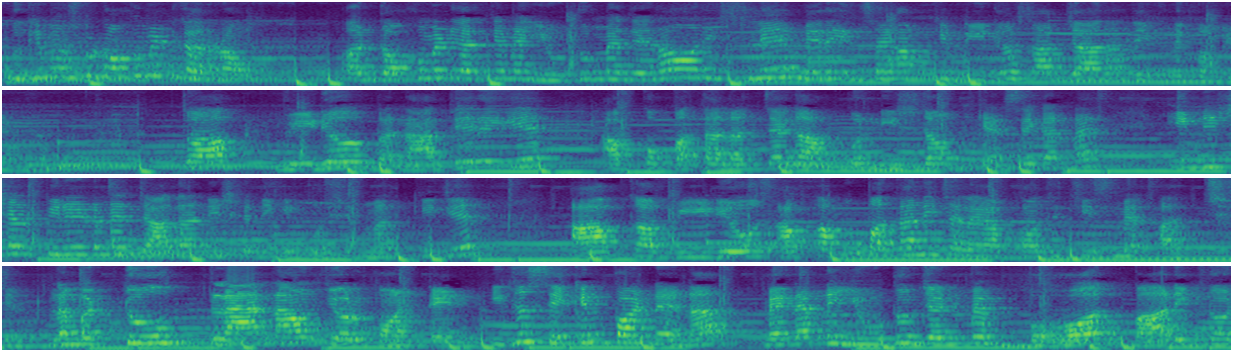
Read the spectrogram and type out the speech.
क्योंकि मैं उसको डॉक्यूमेंट कर रहा हूँ। और डॉक्यूमेंट करके मैं यूट्यूब में दे रहा हूँ। और इसलिए मेरे इंस्टाग्राम की वीडियोस आप ज़्यादा देखने को मिल रहे हैं। तो आप वीडियो बनाते रहिए, आपको पता लग जाएगा आपको नीच डाउन कैसे करना है। इनिशियल पीरियड में ज़्यादा नीच करने की कोशिश मत कीजिए। आपका वीडियोस आप, आपको पता नहीं चलेगा आप कौन सी चीज़ में अच्छे number two plan out your content ये जो सेकंड पॉइंट है ना मैंने अपने यूट्यूब जर्नी में बहुत बार इग्नोर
